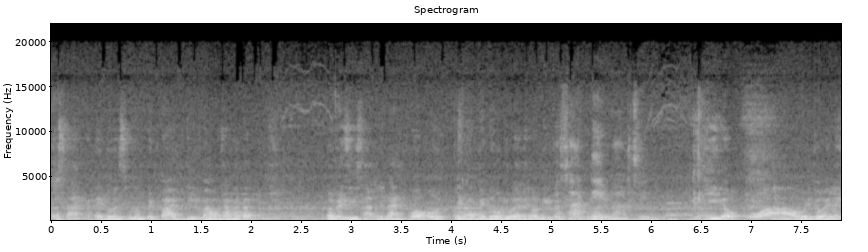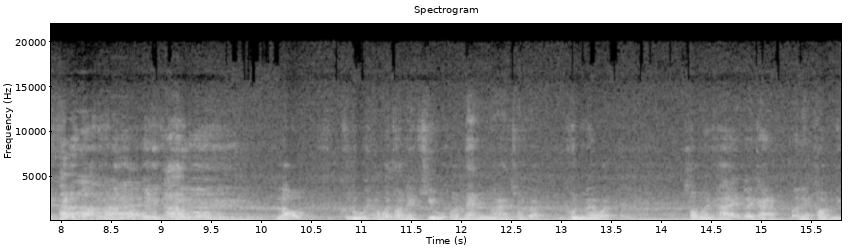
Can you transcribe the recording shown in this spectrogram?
ประสานกันได้ด้วยซึ่งมันเป็นปลายที่ดีมากมันทำให้แบบมันเป็นสีสันเลยนะเพราะว่าโอ๊ยเล่นกับเปียโนด้วยแล้วก็มีประสาทดีมากจริงกี้ก็ว้าวไปด้วยเลย ขอบคุณครับผม แล้วคุณรู้ไหมครับว่าตอนนี้คิวเขาแน่นมากจนแบบคุณรู้ไหมว่า เขามาถ่ายรายการตอนนี้เขามี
